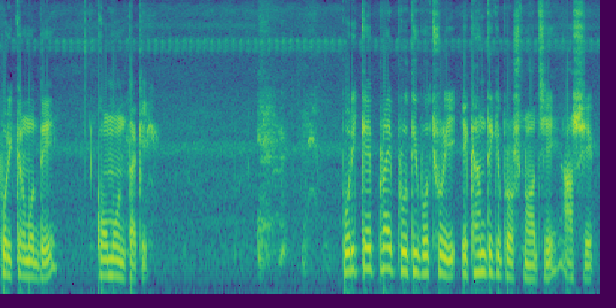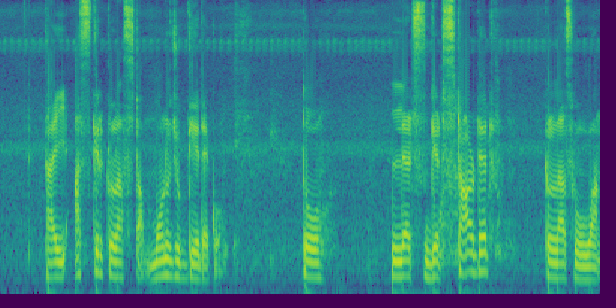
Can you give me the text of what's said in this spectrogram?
পরীক্ষার মধ্যে কমন থাকে। পরীক্ষায় প্রায় প্রতি বছরই এখান থেকে প্রশ্ন আছে, আসে। তাই আজকের ক্লাসটা মনোযোগ দিয়ে দেখো। তো let's get started class one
